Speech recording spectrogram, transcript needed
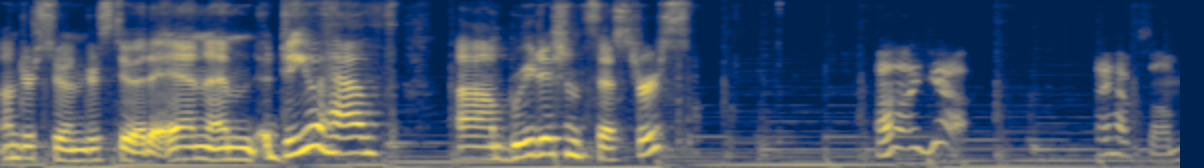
Understood, understood. And um, do you have um, British ancestors? Uh, yeah, I have some.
